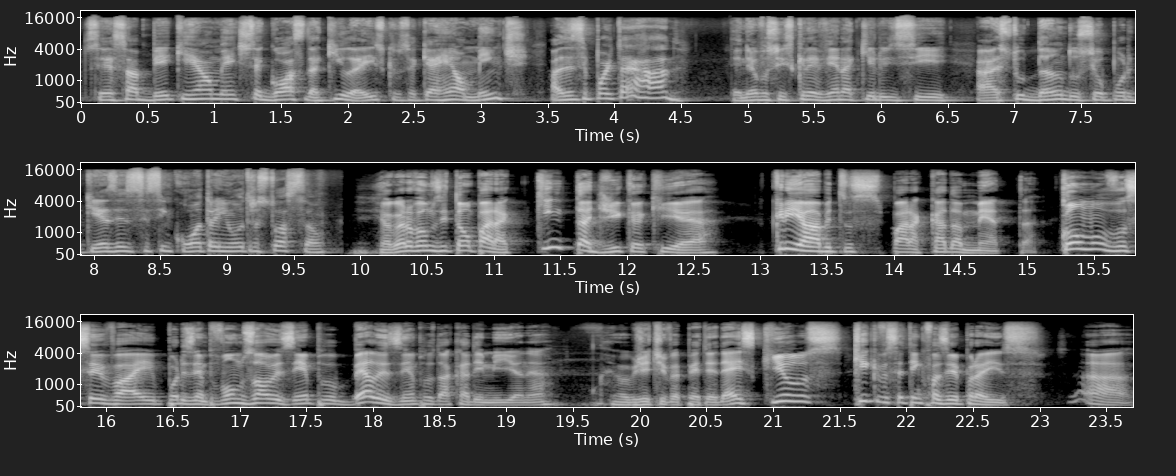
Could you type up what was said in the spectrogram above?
Você saber que realmente você gosta daquilo, é isso que você quer realmente. Às vezes você pode estar errado. Entendeu? Você escrevendo aquilo e se ah, estudando o seu porquê, às vezes você se encontra em outra situação. E agora vamos então para a quinta dica que é Crie hábitos para cada meta. Como você vai, por exemplo, vamos usar o exemplo, belo exemplo da academia, né? O objetivo é perder 10 quilos. O que, que você tem que fazer para isso? Ah,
